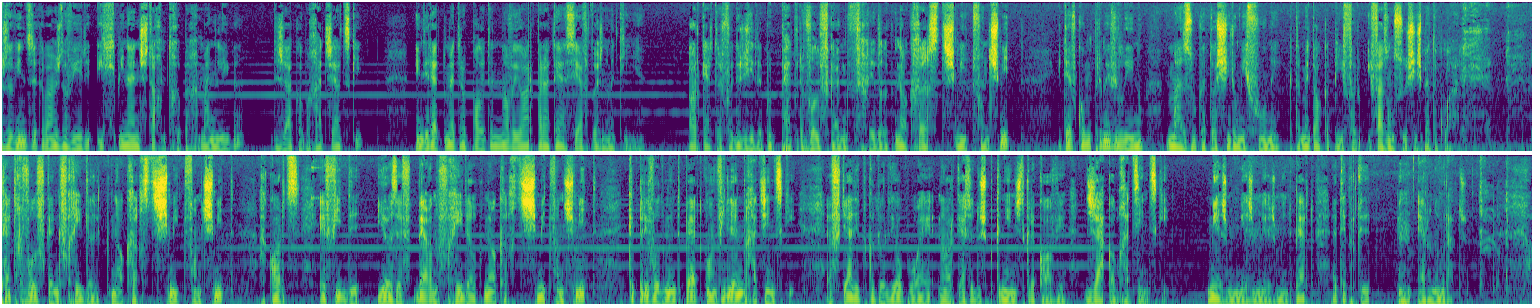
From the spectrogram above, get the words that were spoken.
ouvintes, acabamos de ouvir Ich bin ein Stormtrooper, mein Liebe, de Jacob Radjewski, em direto do Metropolitan de Nova York para a TSF2 na Matinha. A orquestra foi dirigida por Peter Wolfgang Friedel Knockhurst Schmidt von Schmidt e teve como primeiro violino Mazuka Toshiro Mifune, que também toca pífaro e faz um sushi espetacular. Peter Wolfgang Friedel Knockhurst Schmidt von Schmidt, recorde-se, é filho de Josef Bern Friedel Knockhurst Schmidt von Schmidt, que privou de muito perto com Wilhelm Radzinski, afilhado e tocador de oboé na Orquestra dos Pequeninos de Cracóvia, de Jacob Radzinski. Mesmo, mesmo, mesmo muito perto, até porque hum, eram namorados.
